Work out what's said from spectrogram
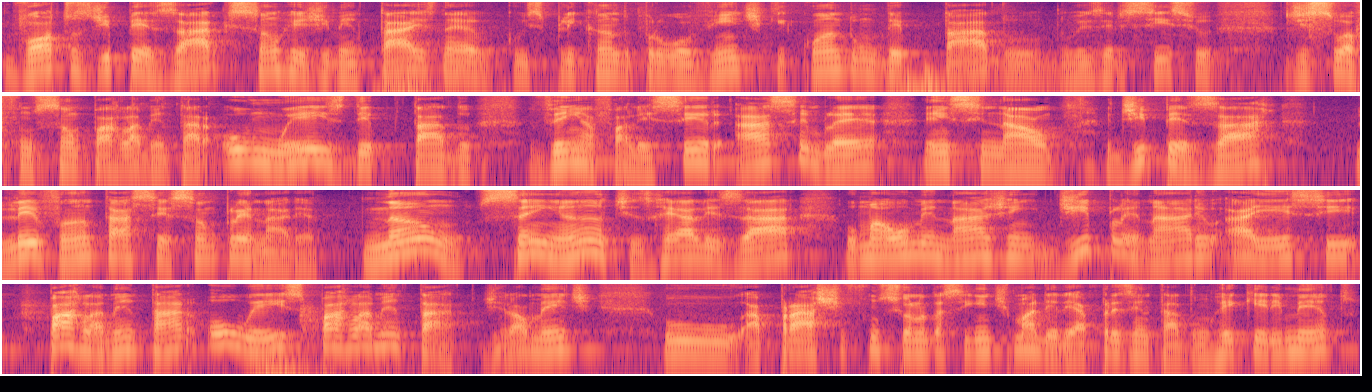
votos de pesar que são regimentais, né? Explicando para o ouvinte que quando um deputado, no exercício de sua função parlamentar, ou um ex-deputado vem a falecer, a Assembleia, em sinal de pesar, levanta a sessão plenária. Não sem antes realizar uma homenagem de plenário a esse parlamentar ou ex-parlamentar. Geralmente, o, a praxe funciona da seguinte maneira: é apresentado um requerimento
